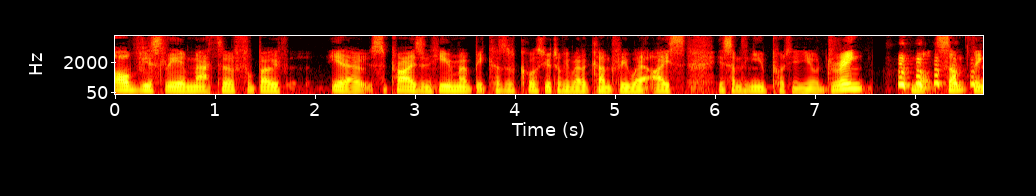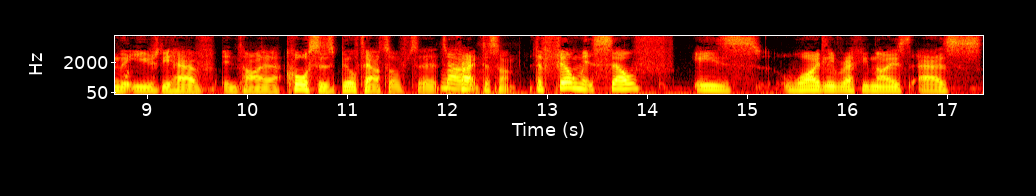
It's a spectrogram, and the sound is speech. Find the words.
obviously a matter for both. You know, surprise and humor because, of course, you're talking about a country where ice is something you put in your drink, not something that you usually have entire courses built out of to, to No. practice on. The film itself is widely recognized as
